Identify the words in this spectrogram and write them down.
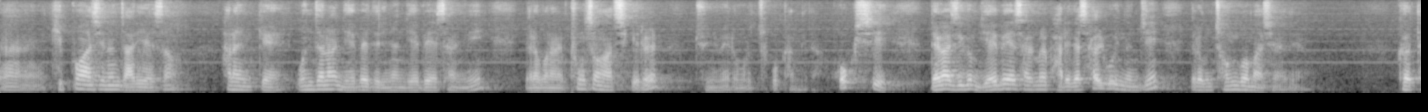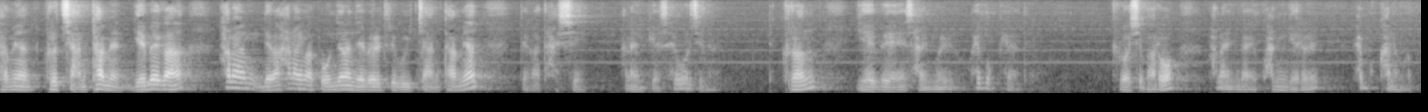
에, 기뻐하시는 자리에서 하나님께 온전한 예배 드리는 예배의 삶이 여러분 안에 풍성하시기를 주님의 이름으로 축복합니다. 혹시 내가 지금 예배의 삶을 바르게 살고 있는지 여러분 점검하셔야 돼요. 그렇다면 그렇지 않다면 예배가 하나님 내가 하나님 앞에 온전한 예배를 드리고 있지 않다면 내가 다시 하나님께 세워지는 그런 예배의 삶을 회복해야 돼요. 그것이 바로 하나님과의 관계를 회복하는 겁니다.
